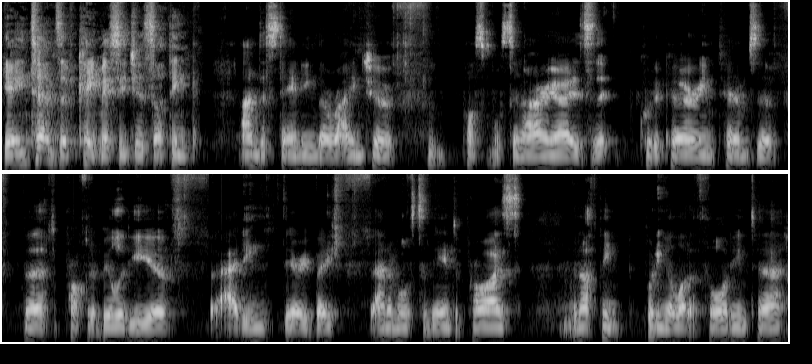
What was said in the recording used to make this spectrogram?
Yeah, in terms of key messages, I think understanding the range of possible scenarios that could occur in terms of the profitability of adding dairy beef animals to the enterprise. And I think putting a lot of thought into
